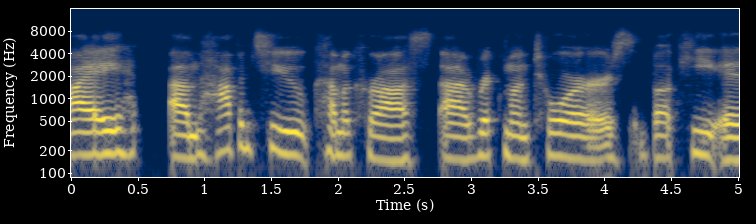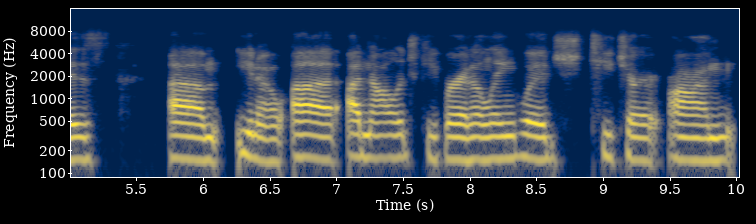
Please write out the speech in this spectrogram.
I um, happened to come across uh, Rick Monture's book. He is um, you know, uh, a knowledge keeper and a language teacher on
